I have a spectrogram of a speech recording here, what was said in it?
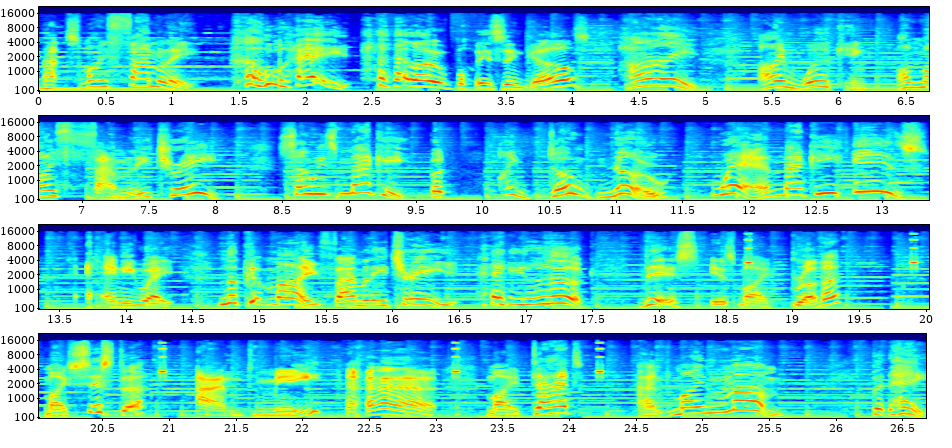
That's my family. Oh, hey. Hello, boys and girls. Hi. I'm working on my family tree. So is Maggie, but I don't know where Maggie is. Anyway, look at my family tree. Hey, look. This is my brother, my sister, and me. my dad and my mum. But hey,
